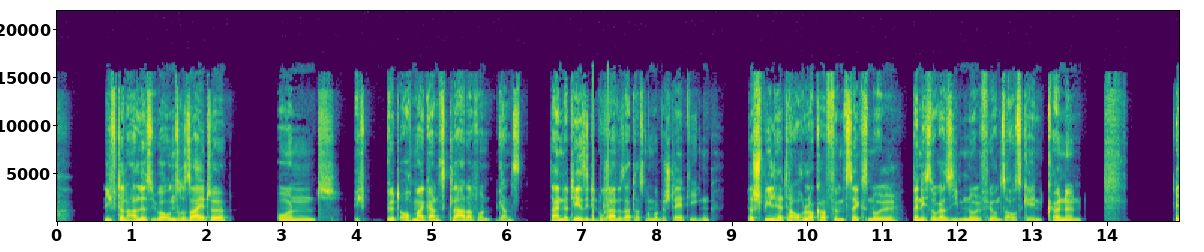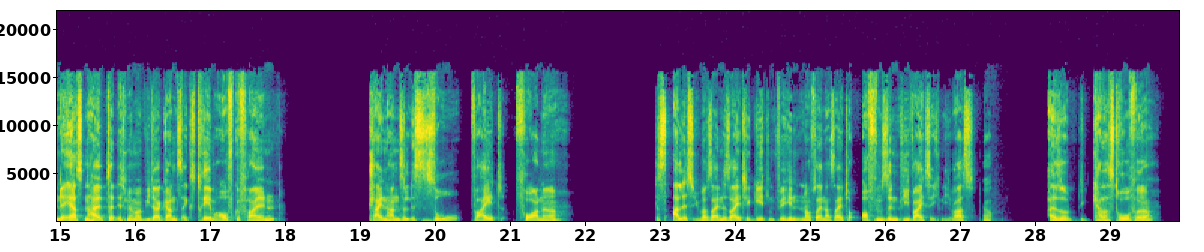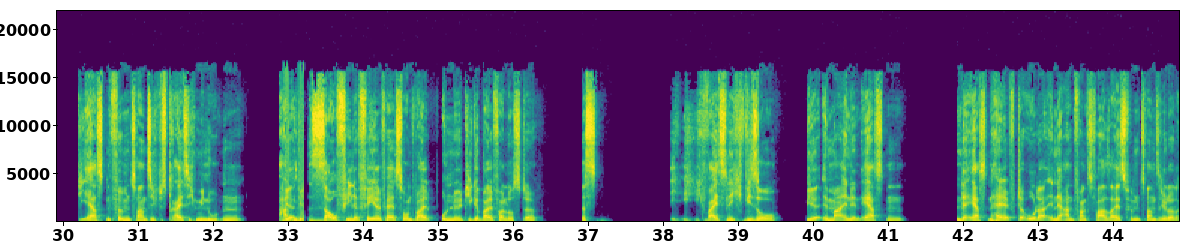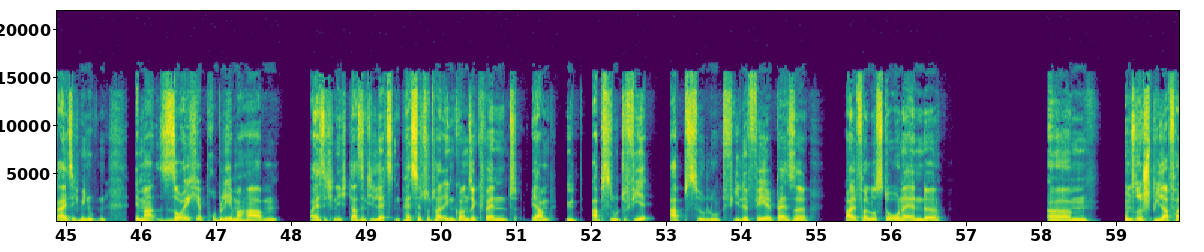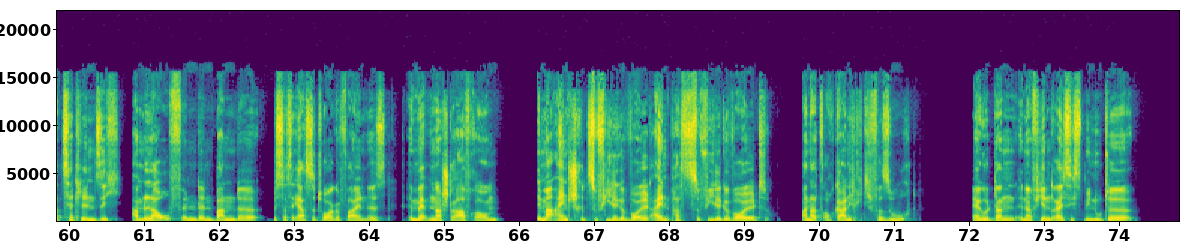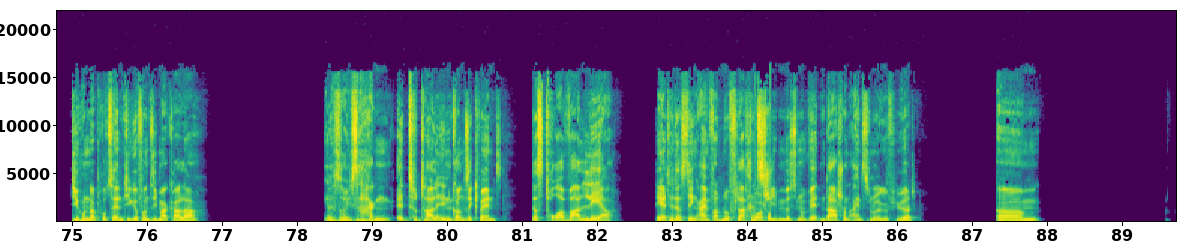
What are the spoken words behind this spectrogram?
lief dann alles über unsere Seite. Und ich würde auch mal ganz klar davon, ganz deine These, die du gerade gesagt hast, nochmal bestätigen. Das Spiel hätte auch locker 5-6-0, wenn nicht sogar 7-0 für uns ausgehen können. In der ersten Halbzeit ist mir mal wieder ganz extrem aufgefallen. Kleinhansel ist so weit vorne, dass alles über seine Seite geht und wir hinten auf seiner Seite offen sind, wie weiß ich nicht was. Ja. Also Katastrophe. Die ersten 25 bis 30 Minuten hatten wir sau viele Fehlpässe und Ball, unnötige Ballverluste. Das, ich, ich weiß nicht wieso. Wir immer in den ersten in der ersten Hälfte oder in der Anfangsphase, heißt 25 oder 30 Minuten, immer solche Probleme haben, weiß ich nicht. Da sind die letzten Pässe total inkonsequent. Wir haben absolut, viel, absolut viele Fehlpässe, Ballverluste ohne Ende. Ähm, unsere Spieler verzetteln sich am laufenden Bande, bis das erste Tor gefallen ist, im Mappener Strafraum. Immer ein Schritt zu viel gewollt, ein Pass zu viel gewollt. Man hat es auch gar nicht richtig versucht. Ja gut, dann in der 34. Minute die hundertprozentige von Simakala. Was soll ich sagen? Äh, totale Inkonsequenz. Das Tor war leer. Der hätte das Ding einfach nur flach ins Tor schieben müssen und wir hätten da schon 1-0 geführt. Ähm,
